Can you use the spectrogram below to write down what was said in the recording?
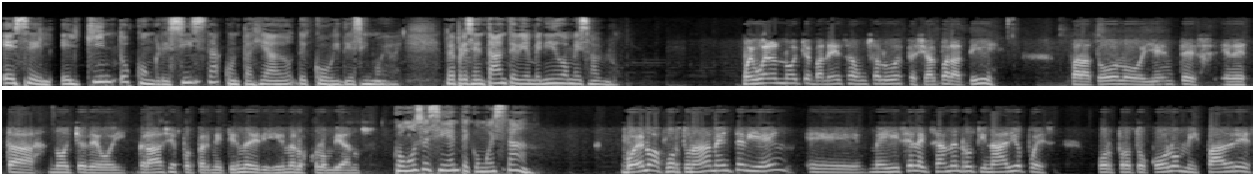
Es él, el quinto congresista contagiado de COVID-19. Representante, bienvenido a Mesa Blue. Muy buenas noches, Vanessa. Un saludo especial para ti, para todos los oyentes en esta noche de hoy. Gracias por permitirme dirigirme a los colombianos. ¿Cómo se siente? ¿Cómo está? Bueno, afortunadamente bien. Eh, me hice el examen rutinario, pues por protocolo mis padres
